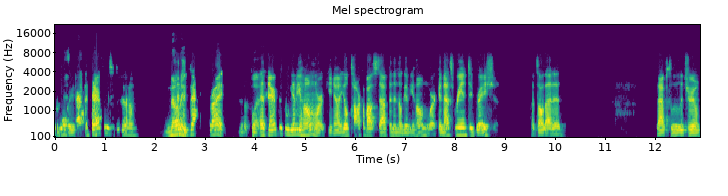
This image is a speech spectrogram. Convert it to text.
absolutely. a therapist um, no that's exactly right a therapist will give you homework you know you'll talk about stuff and then they'll give you homework and that's reintegration that's all that is. Absolutely true.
